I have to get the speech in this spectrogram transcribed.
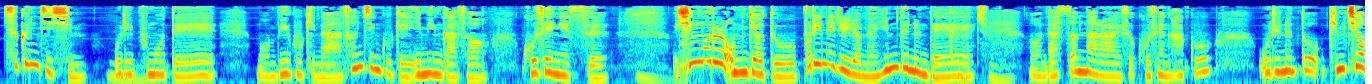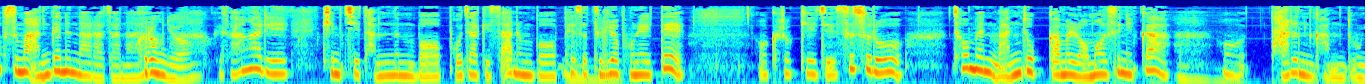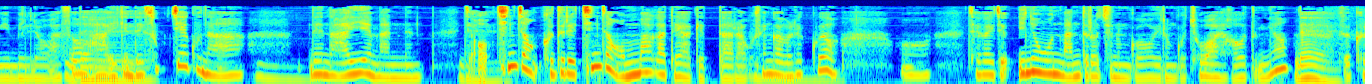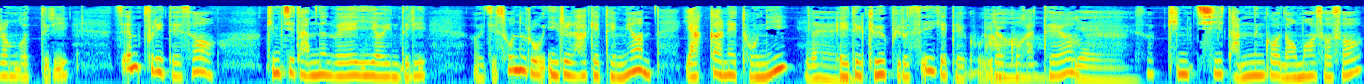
측은지심, 우리 음. 부모때 뭐 미국이나 선진국에 이민 가서 고생했을 음. 식물을 옮겨도 뿌리 내리려면 힘드는데 그렇죠. 어, 낯선 나라에서 고생하고 우리는 또 김치 없으면 안 되는 나라잖아요. 그럼요. 그래서 항아리 김치 담는 법, 보자기 싸는 법 해서 음. 들려 보낼 때 어, 그렇게 이제 스스로 처음엔 만족감을 넘었으니까 음. 어, 다른 감동이 밀려와서 네. 아 이게 내 숙제구나 음. 내 나이에 맞는 이제 네. 어, 친정 그들의 친정 엄마가 돼야겠다라고 음. 생각을 했고요. 어 제가 이제 인용옷 만들어 주는 거 이런 거 좋아하거든요. 네. 그래서 그런 것들이 샘플이 돼서 김치 담는 외에 이 여인들이 어, 이제 손으로 일을 하게 되면 약간의 돈이 네. 애들 교육비로 쓰이게 되고 이럴 아, 것 같아요. 예. 그래서 김치 담는 거 넘어서서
